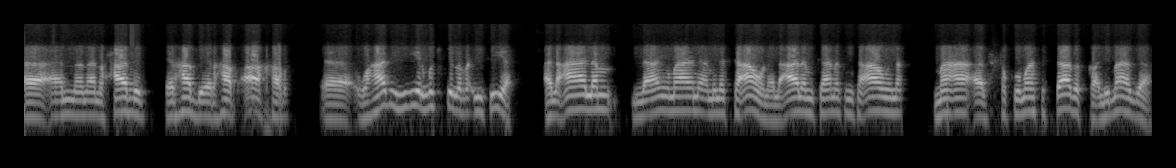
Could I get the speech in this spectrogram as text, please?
آه، أننا نحارب إرهاب بإرهاب آخر. آه، وهذه هي المشكلة الرئيسية. العالم لا يمانع من التعاون. العالم كانت متعاونة مع الحكومات السابقة. لماذا؟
